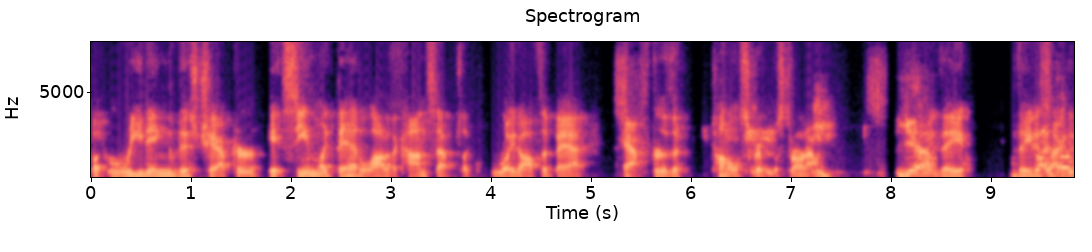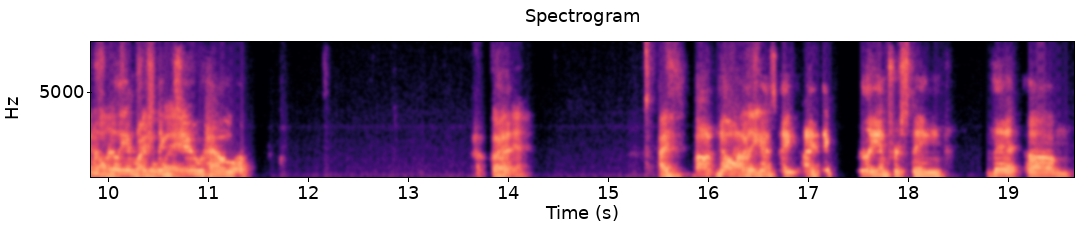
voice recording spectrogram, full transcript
But reading this chapter, it seemed like they had a lot of the concepts like right off the bat after the tunnel script was thrown out. yeah, I mean, they they I decided thought it was really almost right interesting too how Go ahead, Dan. I Oh no, I was they- going to say I think really interesting that um,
